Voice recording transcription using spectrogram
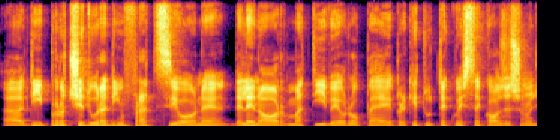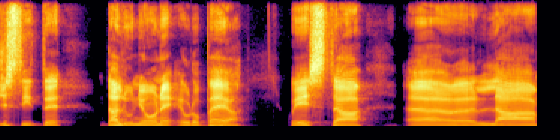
uh, di procedura di infrazione delle normative europee, perché tutte queste cose sono gestite dall'Unione Europea. Questa, uh, la,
